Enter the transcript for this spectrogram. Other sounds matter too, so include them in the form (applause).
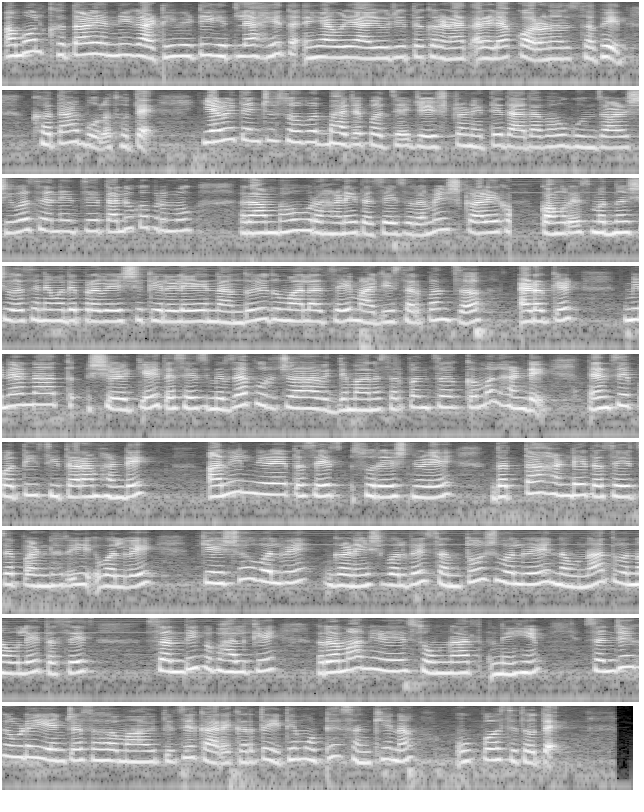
अमोल खताळ यांनी गाठीभेटी घेतल्या आहेत. यावेळी आयोजित करण्यात आलेल्या कॉर्नर सभेत खताळ बोलत होते. यावेळी त्यांच्यासोबत भाजपचे ज्येष्ठ नेते दादाभाऊ गुंजाळ शिवसेनेचे तालुका प्रमुख रामभाऊ रहाणे तसेच रमेश काळे काँग्रेसमधनं शिवसेनेमध्ये प्रवेश केलेले नांदुरी दुमालाचे माजी सरपंच ॲडव्होकेट मीनानाथ शेळके तसेच मिर्झापूरच्या विद्यमान सरपंच कमल हांडे त्यांचे पती सीताराम हांडे अनिल निळे तसेच सुरेश निळे दत्ता हांडे तसेच Pandhari valve Keshav valve Ganesh valve Santosh valve Navnath Navale तसेच संदीप भालके रमा निळे सोमनाथ नेहे संजय गवडे यांच्यासह महायुतीचे कार्यकर्ते इथे मोठ्या संख्येनं उपस्थित होते.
